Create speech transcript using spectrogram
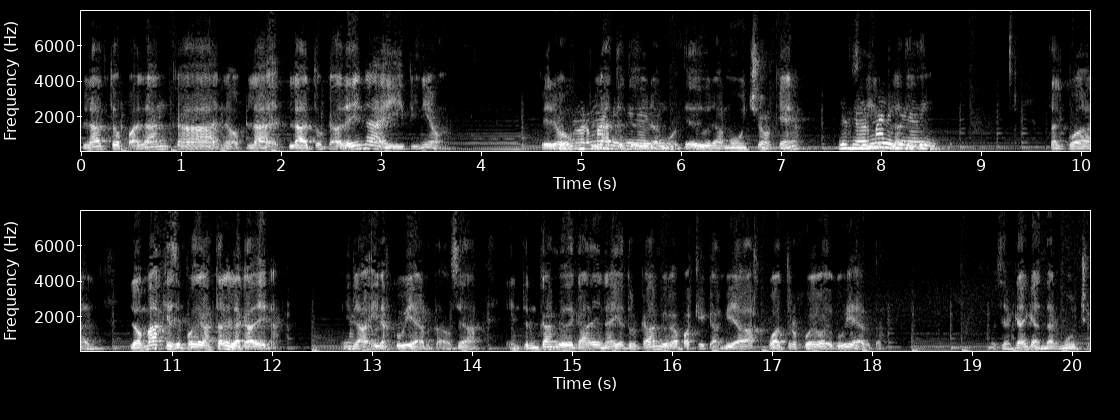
plato, palanca, no, pla- plato, cadena y piñón. Pero Los un plato te dura, te dura mucho, ¿qué? Los Sí, normales de plato. Tal cual. Lo más que se puede gastar es la cadena y, la- y las cubiertas. O sea, entre un cambio de cadena y otro cambio, capaz que cambias cuatro juegos de cubierta. O sea que hay que andar mucho.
